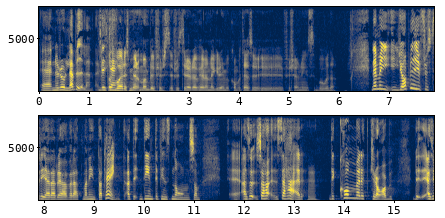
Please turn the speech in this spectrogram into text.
Eh, nu rullar bilen. Vi Fast kan, vad är det som gör att man blir frus- frustrerad över hela den där grejen med kompetensförsörjningsbehovet då? nej men jag blir ju frustrerad över att man inte har tänkt. Att det, det inte finns någon som... Eh, alltså så, här- så här, Mm. det kommer ett krav. Det, alltså,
